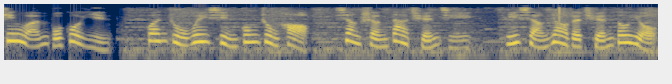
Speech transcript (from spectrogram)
听完不过瘾，关注微信公众号“相声大全集”，你想要的全都有。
